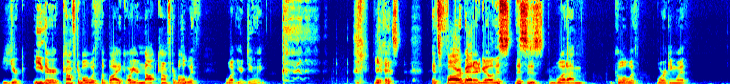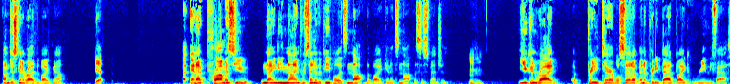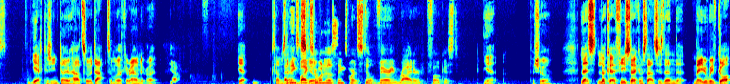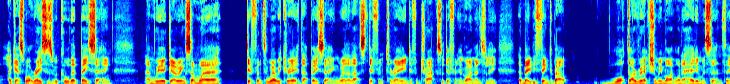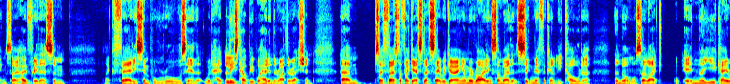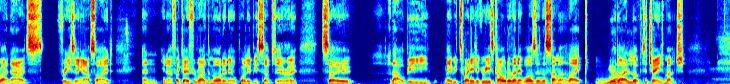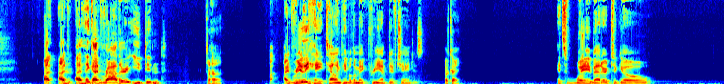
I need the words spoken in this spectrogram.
you're either comfortable with the bike or you're not comfortable with what you're doing. yeah. It's it's far better to go this this is what I'm cool with working with. I'm just going to ride the bike now. Yeah. And I promise you 99% of the people it's not the bike and it's not the suspension. Mm-hmm. You can ride a pretty terrible setup and a pretty bad bike really fast. Yeah, because you know how to adapt and work around it, right? Yeah. Yeah. Comes I think bikes skill. are one of those things where it's still very rider focused. Yeah, for sure. Let's look at a few circumstances then that maybe we've got, I guess, what racers would call their base setting, and we're going somewhere different to where we created that base setting, whether that's different terrain, different tracks, or different environmentally, and maybe think about what direction we might want to head in with certain things. So hopefully there's some like fairly simple rules here that would at least help people head in the right direction. Um, so first off, I guess let's say we're going and we're riding somewhere that's significantly colder than normal. So like in the UK right now, it's freezing outside, and you know if I go for a ride in the morning, it will probably be sub-zero. So that will be maybe 20 degrees colder than it was in the summer like would yeah. i look to change much I, I'd, I think I'd rather you didn't. Uh huh. I, I really hate telling people to make preemptive changes. Okay. It's way better to go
